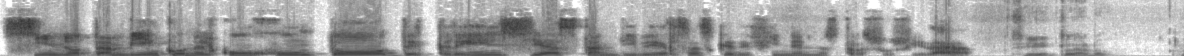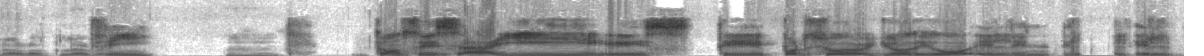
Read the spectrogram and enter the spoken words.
sino también con el conjunto de creencias tan diversas que definen nuestra sociedad. Sí, claro, claro, claro. Sí. Entonces ahí, este, por eso yo digo, el, el,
